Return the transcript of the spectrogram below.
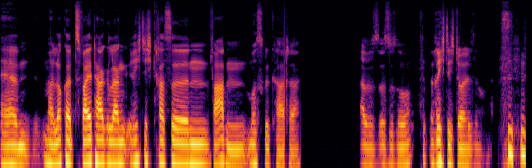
ähm, mal locker zwei Tage lang richtig krassen Wadenmuskelkater. Also, also so richtig doll. So.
